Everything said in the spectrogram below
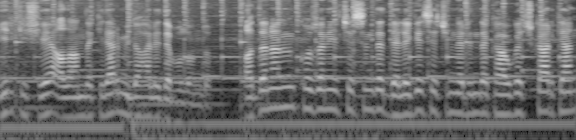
bir kişiye alandakiler müdahalede bulundu. Adana'nın Kozan ilçesinde delege seçimlerinde kavga çıkarken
